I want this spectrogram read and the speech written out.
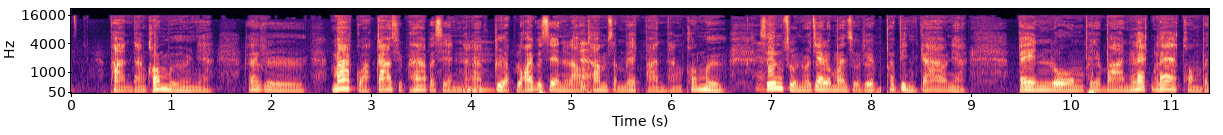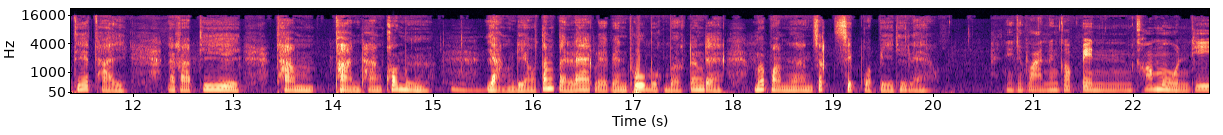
ำผ่านทางข้อมือเนี่ย ก็คือมากกว่า 95%นะครับอืมเกือบ 100%เราค่ะทำสำเร็จผ่านทางข้อมือค่ะซึ่งศูนย์หัวใจโรงพยาบาลสมเด็จพระปิ่นเกล้าเนี่ยเป็นโรงพยาบาลแรก ๆ ของประเทศไทยนะครับ ที่ทำผ่านทางข้อมืออืมอย่างเดียวตั้งแต่แรกเลยเป็นผู้บุกเบิกตั้งแต่เมื่อประมาณสักสิบกว่าปีที่แล้วในเดวันนั่นก็เป็นข้อมูลที่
